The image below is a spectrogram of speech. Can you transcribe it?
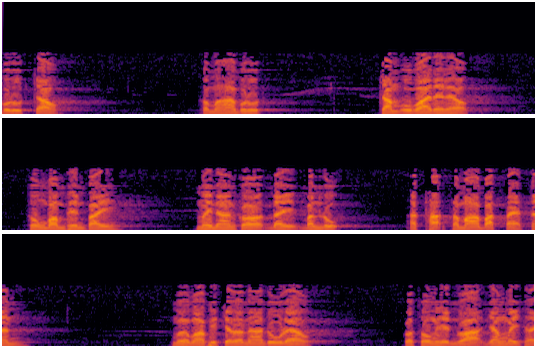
บุรุษเจ้า พระมหาบุรุษจำอุบายได้แล้ว ทรงบำเพ็ญไป ไม่นานก็ได้บรรลุ อัฏฐสมาบัติแปดนั้น เมื่อมาพิจารณาดูแล้ว ก็ทรงเห็นว่ายังไม่ใช่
